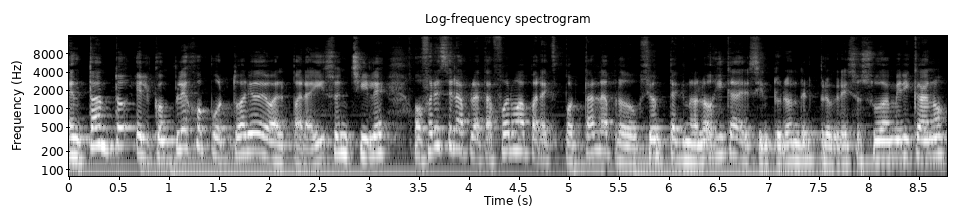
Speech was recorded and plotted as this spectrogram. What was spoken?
En tanto, el complejo portuario de Valparaíso en Chile ofrece la plataforma para exportar la producción tecnológica del Cinturón del Progreso Sudamericano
